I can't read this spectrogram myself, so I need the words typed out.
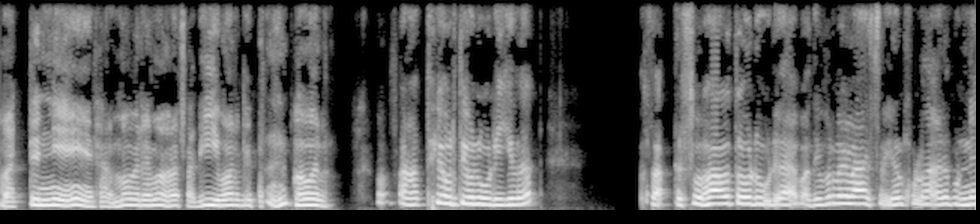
മറ്റന്യേ ധർമ്മപരമാ സതീമാർഗത്തിൽ ഭവൻ സാത്വിക വൃത്തിയോട് കൂടിയിരിക്കുന്ന സ്വഭാവത്തോടുകൂടി ആ പതിവ്രതകളായ സ്ത്രീകൾക്കുള്ളതാണ് പുണ്യ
